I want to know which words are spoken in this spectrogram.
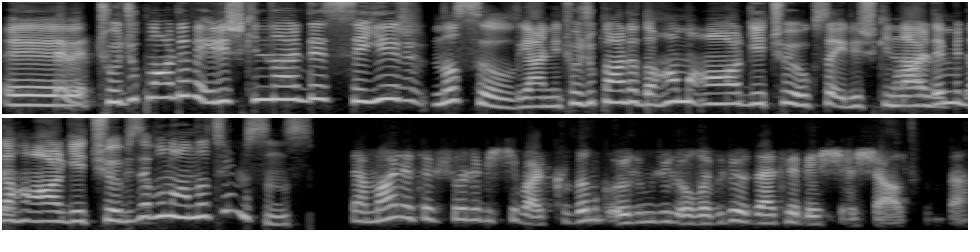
Ee, evet. Çocuklarda ve erişkinlerde seyir nasıl? Yani çocuklarda daha mı ağır geçiyor yoksa erişkinlerde Maalesef. mi daha ağır geçiyor? Bize bunu anlatır mısınız? Ya maalesef şöyle bir şey var. Kızamık ölümcül olabiliyor özellikle 5 yaş altında.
